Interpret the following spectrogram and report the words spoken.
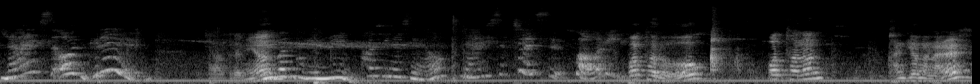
나이스 온 그린. 자 그러면 1번 고객님 확인하세요. 나이스 찬스 버디. 버터로 버터는 안경 하나를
